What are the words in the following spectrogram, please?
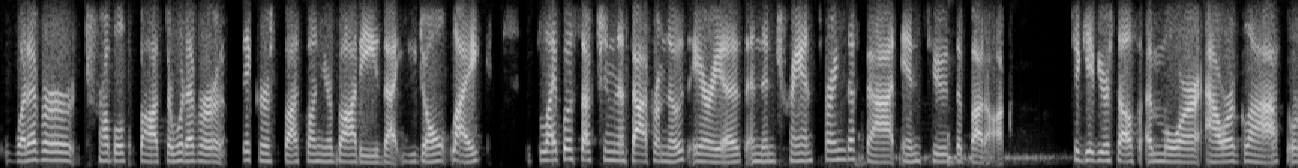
whatever trouble spots or whatever thicker spots on your body that you don't like it's liposuctioning the fat from those areas and then transferring the fat into the buttocks to give yourself a more hourglass or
